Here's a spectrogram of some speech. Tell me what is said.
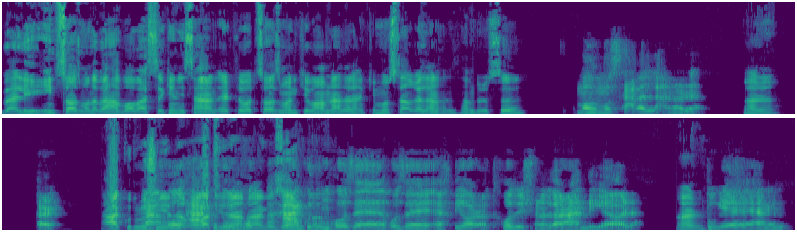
ولی این سازمان به هم وابسته که نیستن. ارتباط سازمانی که با هم ندارن که مستقلن از هم درسته؟ ما مستقلن آره. آره. آره. هر کدومشون یه رقابتی دارن هر کدوم. حوزه حوزه اختیارات خودشونو دارن دیگه آره. آره. توی یعنی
